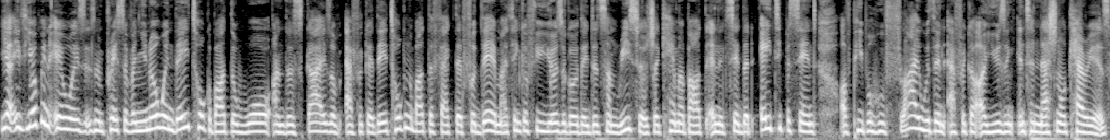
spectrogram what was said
Yeah, Ethiopian Airways is impressive. And you know, when they talk about the war on the skies of Africa, they're talking about the fact that for them, I think a few years ago, they did some research that came about and it said that 80% of people who fly within Africa are using international carriers.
